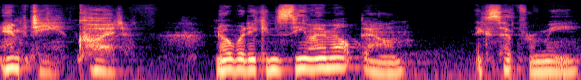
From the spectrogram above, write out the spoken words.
Empty. Good. Nobody can see my meltdown. Except for me.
